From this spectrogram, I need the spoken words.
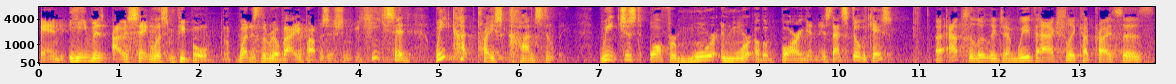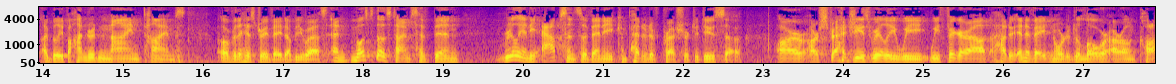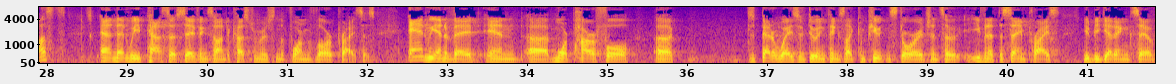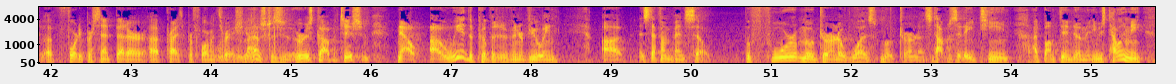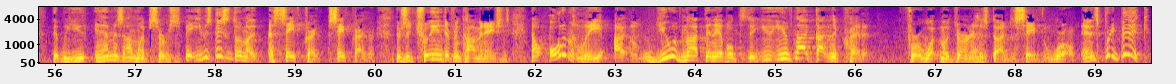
And he was, I was saying, listen, people, what is the real value proposition? He said, we cut price constantly. We just offer more and more of a bargain. Is that still the case? Uh, absolutely, Jim. We've actually cut prices, I believe, 109 times over the history of AWS. And most of those times have been really in the absence of any competitive pressure to do so. Our, our strategy is really we, we figure out how to innovate in order to lower our own costs, and then we pass those savings on to customers in the form of lower prices. And we innovate in uh, more powerful, uh, better ways of doing things like compute and storage. And so, even at the same price, you'd be getting, say, a, 40% better uh, price performance ratio. That's because there is competition. Now, uh, we had the privilege of interviewing uh, Stéphane Bancel, before Moderna was Moderna, stock was at 18. I bumped into him, and he was telling me that we use Amazon Web Services. He was basically talking about a safe, crack, safe cracker. There's a trillion different combinations. Now, ultimately, I, you have not been able to. You, you've not gotten the credit for what Moderna has done to save the world, and it's pretty big.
